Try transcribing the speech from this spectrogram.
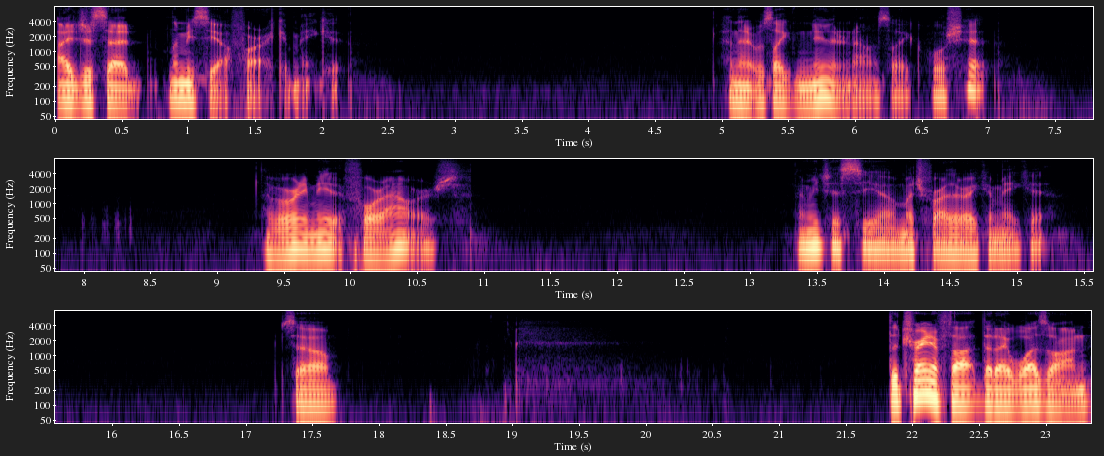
I just said, let me see how far I can make it. And then it was like noon, and I was like, well, shit. I've already made it four hours. Let me just see how much farther I can make it. So, the train of thought that I was on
